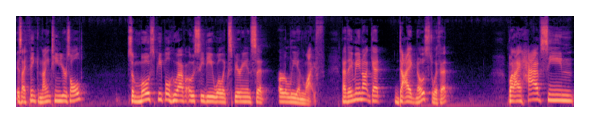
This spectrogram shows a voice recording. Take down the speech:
is I think 19 years old. So most people who have OCD will experience it early in life. Now, they may not get diagnosed with it, but I have seen,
